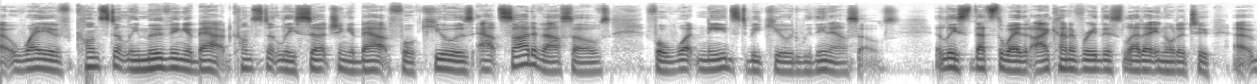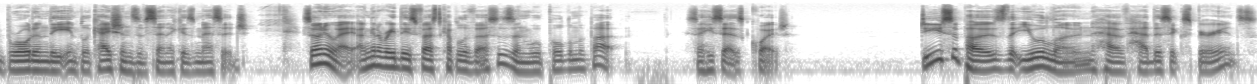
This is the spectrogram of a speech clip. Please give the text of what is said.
uh, way of constantly moving about, constantly searching about for cures outside of ourselves for what needs to be cured within ourselves. At least that's the way that I kind of read this letter in order to uh, broaden the implications of Seneca's message. So anyway, I'm going to read these first couple of verses and we'll pull them apart. So he says, quote, Do you suppose that you alone have had this experience?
